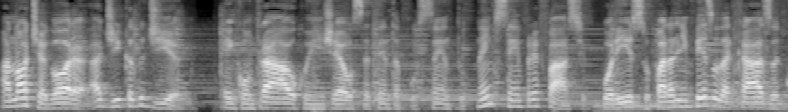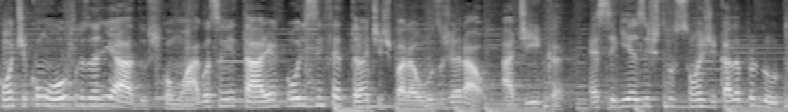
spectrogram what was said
Anote agora a dica do dia. Encontrar álcool em gel 70% nem sempre é fácil. Por isso, para a limpeza da casa, conte com outros aliados, como água sanitária ou desinfetantes para uso geral. A dica é seguir as instruções de cada produto,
